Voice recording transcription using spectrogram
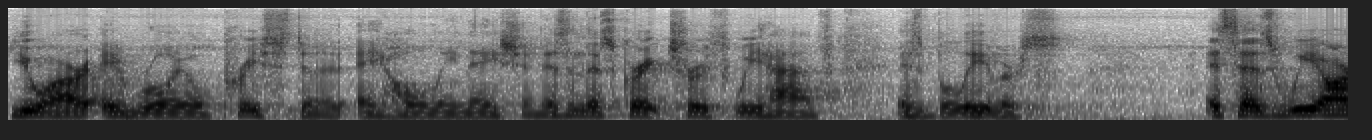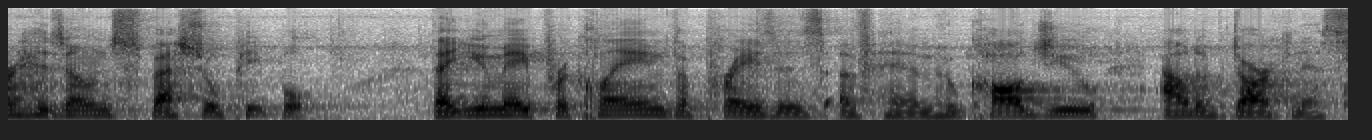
You are a royal priesthood, a holy nation. Isn't this great truth we have as believers? It says, We are his own special people that you may proclaim the praises of him who called you out of darkness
